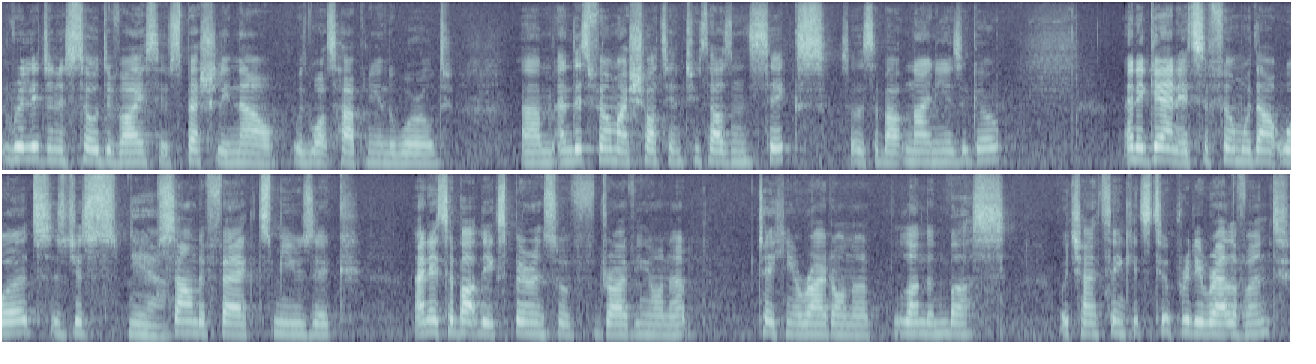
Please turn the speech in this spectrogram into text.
religion is so divisive, especially now with what's happening in the world. Um, and this film I shot in 2006, so it's about nine years ago. And again, it's a film without words, it's just yeah. sound effects, music and it's about the experience of driving on a, taking a ride on a London bus, which I think it's still pretty relevant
